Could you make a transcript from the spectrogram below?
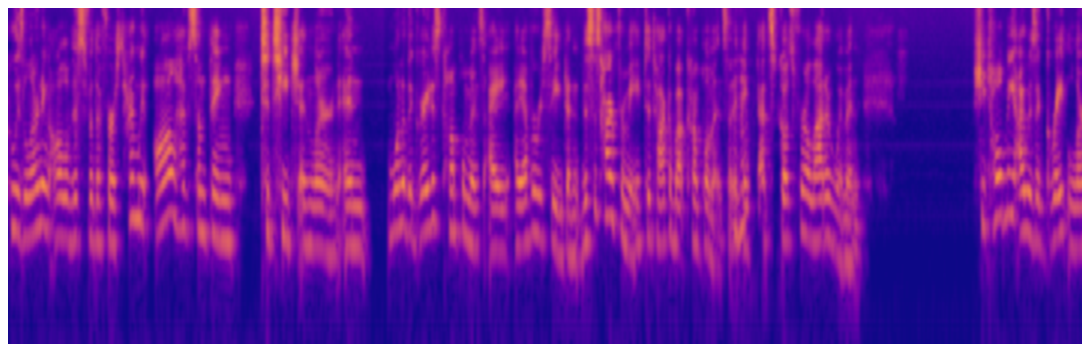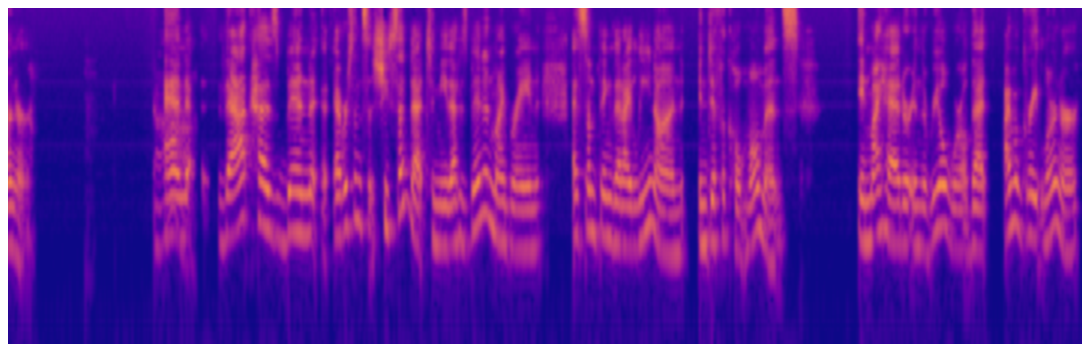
who is learning all of this for the first time we all have something to teach and learn and one of the greatest compliments I, I ever received and this is hard for me to talk about compliments and mm-hmm. I think that goes for a lot of women she told me I was a great learner Ah. And that has been ever since she said that to me, that has been in my brain as something that I lean on in difficult moments in my head or in the real world that I'm a great learner.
